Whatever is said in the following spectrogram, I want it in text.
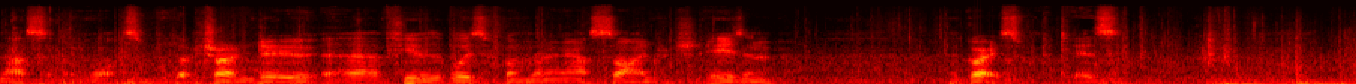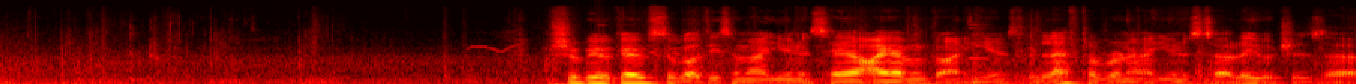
that's what we've got to try and do. Uh, a few of the boys have gone running outside, which isn't the greatest of ideas. should be okay. We've still got a decent amount of units here. I haven't got any units left. I've run out of units totally, which is uh,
